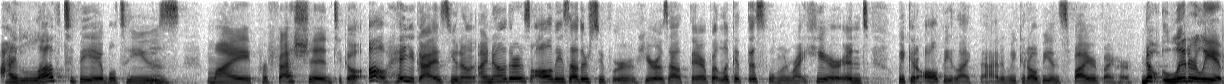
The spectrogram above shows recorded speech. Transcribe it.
I love to be able to use my profession to go, oh, hey, you guys, you know, I know there's all these other superheroes out there, but look at this woman right here. And we could all be like that, and we could all be inspired by her. No, literally, it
